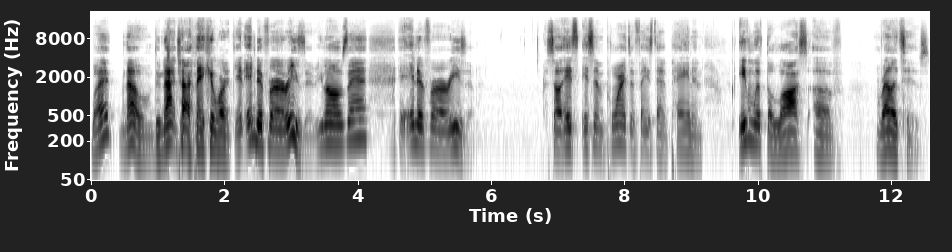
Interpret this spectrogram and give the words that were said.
What? No, do not try to make it work. It ended for a reason. You know what I'm saying? It ended for a reason. So it's it's important to face that pain and even with the loss of relatives,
